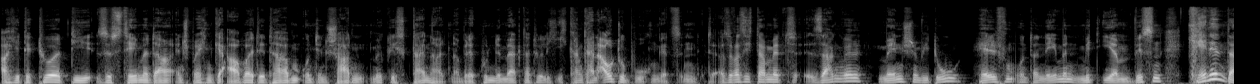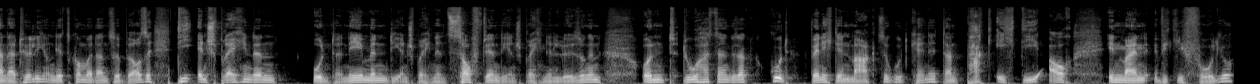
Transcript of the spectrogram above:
Architektur, die Systeme da entsprechend gearbeitet haben und den Schaden möglichst klein halten. Aber der Kunde merkt natürlich, ich kann kein Auto buchen jetzt. also was ich damit sagen will, Menschen wie du helfen Unternehmen mit ihrem Wissen, kennen dann natürlich, und jetzt kommen wir dann zur Börse, die entsprechenden Unternehmen, die entsprechenden Software, die entsprechenden Lösungen. Und du hast dann gesagt, gut, wenn ich den Markt so gut kenne, dann packe ich die auch in mein Wikifolio.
